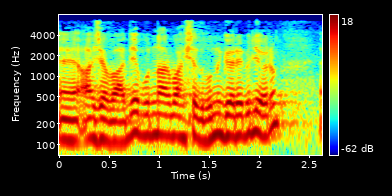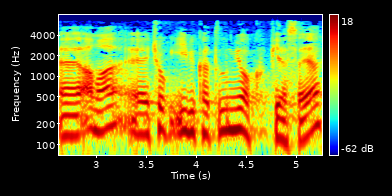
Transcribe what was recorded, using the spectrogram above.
e, acaba diye bunlar başladı. Bunu görebiliyorum. E, ama e, çok iyi bir katılım yok piyasaya.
